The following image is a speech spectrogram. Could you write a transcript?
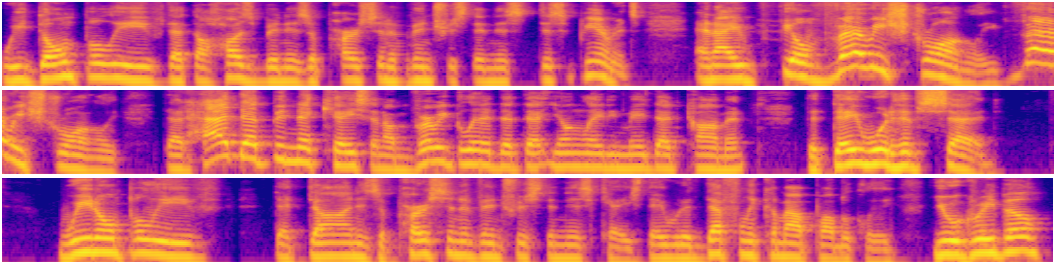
we don't believe that the husband is a person of interest in this disappearance. And I feel very strongly, very strongly that had that been the case, and I'm very glad that that young lady made that comment, that they would have said, we don't believe that Don is a person of interest in this case. They would have definitely come out publicly. You agree, Bill?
